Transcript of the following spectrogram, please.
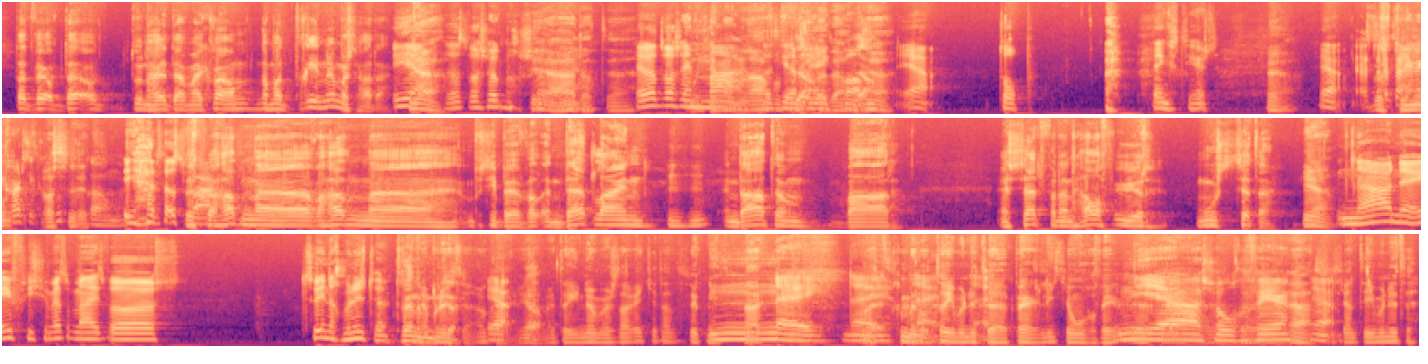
dat we op de, op- toen hij daarmee kwam nog maar drie nummers hadden. Ja, Ja. dat was ook nog zo. Ja, Ja, dat, eh, ja, dat was in maart dat hij vertellen kwam. Ja. ja. top. Thanks, Teert. Ja. Ja. Het is Dus uiteindelijk hartstikke was goed gekomen. ja, dat is Dus waar. we hadden, eh, we hadden eh, in principe wel een deadline, Mhm. een datum waar een set van een half uur moest zitten. Ja. Nou, nee, Friesje met mij was 20 minuten. 20 minuten. Oké, Ja. ja. met drie nummers, dan weet je dat natuurlijk niet. Nee, Nee. nee. Maar nee gemiddeld drie minuten nee. per liedje ongeveer. Ja, zo eh, ongeveer, ja, ja. zit je aan tien minuten.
